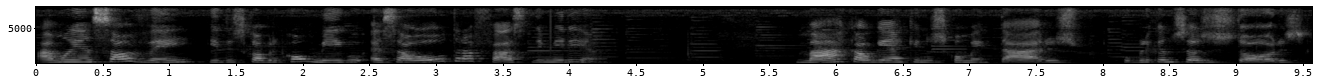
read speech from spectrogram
Amanhã só vem e descobre comigo essa outra face de Miriam. Marca alguém aqui nos comentários, publica nos seus stories,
